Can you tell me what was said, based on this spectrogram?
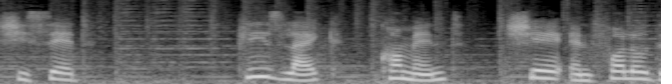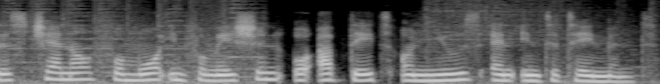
She said, Please like, comment, share, and follow this channel for more information or updates on news and entertainment.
